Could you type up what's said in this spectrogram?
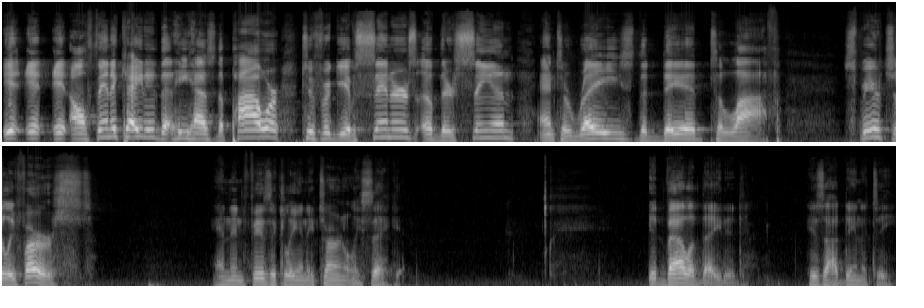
It, it, it authenticated that he has the power to forgive sinners of their sin and to raise the dead to life spiritually first, and then physically and eternally second. It validated his identity.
